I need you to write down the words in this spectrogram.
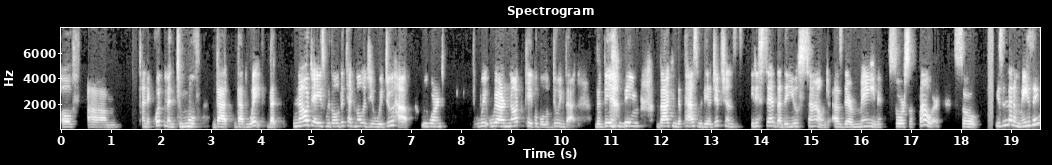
of um, an equipment to move that that weight. That nowadays, with all the technology we do have, we weren't we, we are not capable of doing that. But being, being back in the past with the Egyptians, it is said that they use sound as their main source of power. So isn't that amazing?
